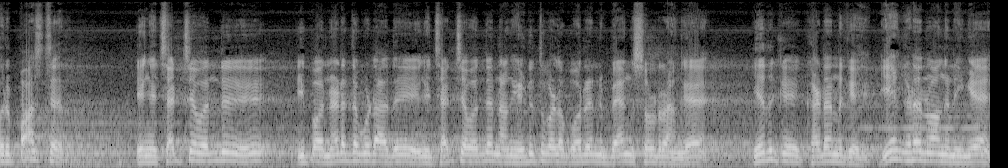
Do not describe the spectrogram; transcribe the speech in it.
ஒரு பாஸ்டர் எங்கள் சர்ச்சை வந்து இப்போ நடத்தக்கூடாது எங்கள் சர்ச்சை வந்து நாங்கள் எடுத்துக்கொள்ள போகிறேன்னு பேங்க் சொல்கிறாங்க எதுக்கு கடனுக்கு? ஏன் கடன் வாங்குனீங்க?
